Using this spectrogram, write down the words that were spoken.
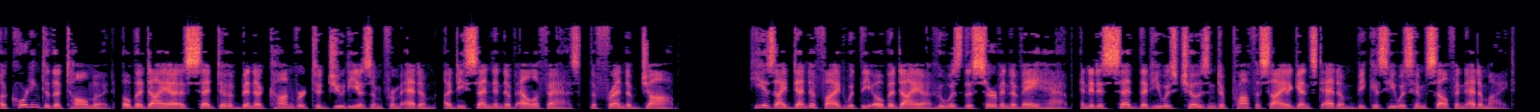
According to the Talmud, Obadiah is said to have been a convert to Judaism from Edom, a descendant of Eliphaz, the friend of Job. He is identified with the Obadiah who was the servant of Ahab, and it is said that he was chosen to prophesy against Edom because he was himself an Edomite.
